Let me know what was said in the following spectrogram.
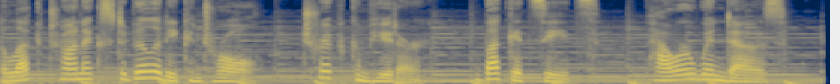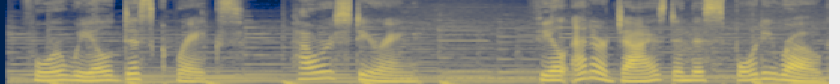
Electronic stability control, trip computer, bucket seats, power windows, four-wheel disc brakes, power steering. Feel energized in this sporty Rogue.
